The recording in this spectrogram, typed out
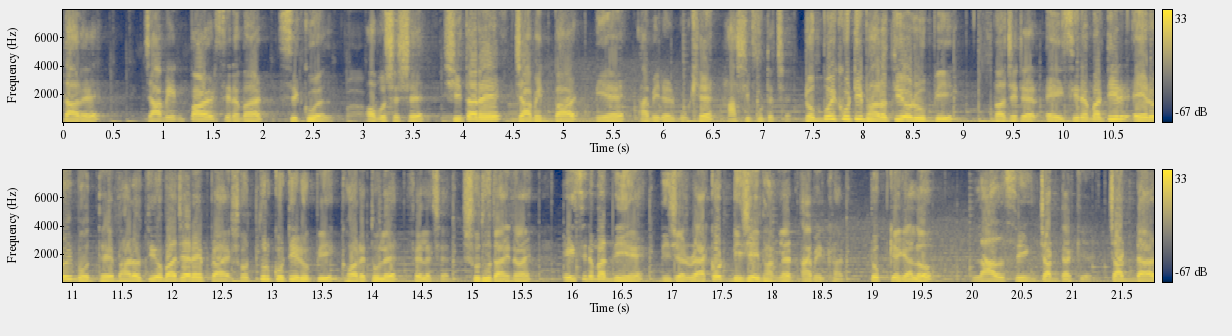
তারে জামিন পার সিনেমার সিকুয়েল। অবশেষে সিতারে জামিন পার নিয়ে আমিরের মুখে হাসি ফুটেছে। নব্বই কোটি ভারতীয় রুপি বাজেটের এই সিনেমাটির এরই মধ্যে ভারতীয় বাজারে প্রায় সত্তর কোটি রুপি ঘরে তুলে ফেলেছেন। শুধু তাই নয়, এই সিনেমা নিয়ে নিজের রেকর্ড নিজেই ভাঙলেন আমির খান। টপকে গেল লাল সিং চাড্ডাকে। চাড্ডার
